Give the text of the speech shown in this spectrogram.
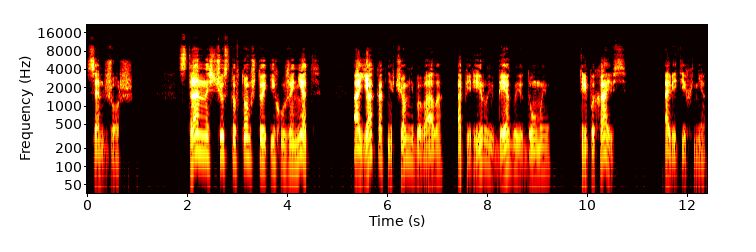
Сент-Джордж. Странность чувства в том, что их уже нет, а я, как ни в чем не бывало, оперирую, бегаю, думаю, трепыхаюсь, а ведь их нет.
